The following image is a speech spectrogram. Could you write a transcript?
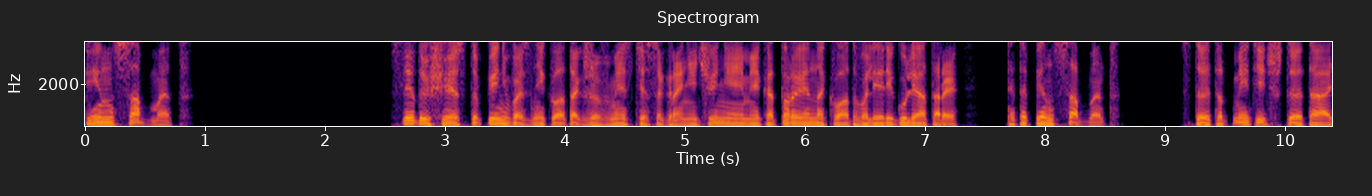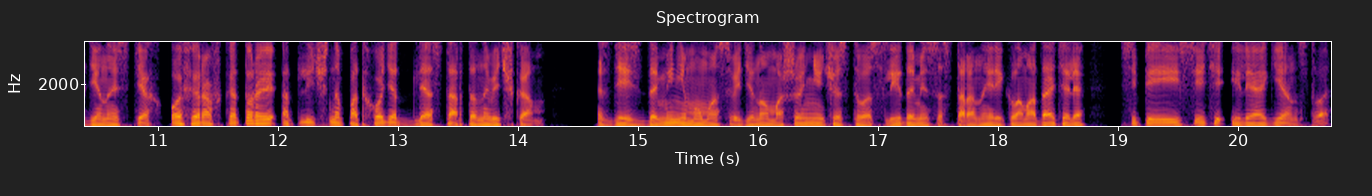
Pin Submet. Следующая ступень возникла также вместе с ограничениями, которые накладывали регуляторы. Это Pin Submet. Стоит отметить, что это один из тех офферов, которые отлично подходят для старта новичкам. Здесь до минимума сведено мошенничество с лидами со стороны рекламодателя, CPA-сети или агентства.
